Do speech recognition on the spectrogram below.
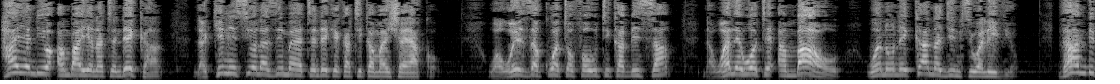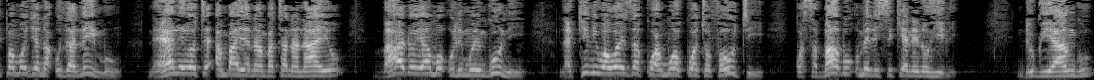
Haya ndiyo ambayo yanatendeka lakini siyo lazima yatendeke katika maisha yako. Waweza kuwa tofauti kabisa na wale wote ambao wanaonekana jinsi walivyo. Dhambi pamoja na udhalimu na yale yote ambayo yanaambatana nayo bado yamo ulimwenguni lakini waweza kuamua kuwa tofauti kwa sababu umelisikia neno hili. Ndugu yangu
